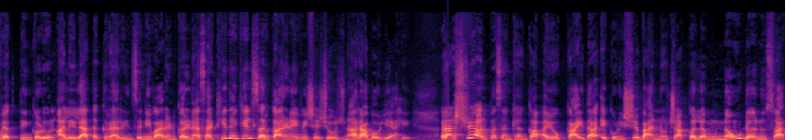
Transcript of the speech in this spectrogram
व्यक्तींकडून आलेल्या तक्रारींचे निवारण करण्यासाठी देखील सरकारने विशेष योजना राबवली आहे. राष्ट्रीय अल्पसंख्याक आयोग कायदा एकोणीसशे ब्याण्णवच्या कलम नऊ ड नुसार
